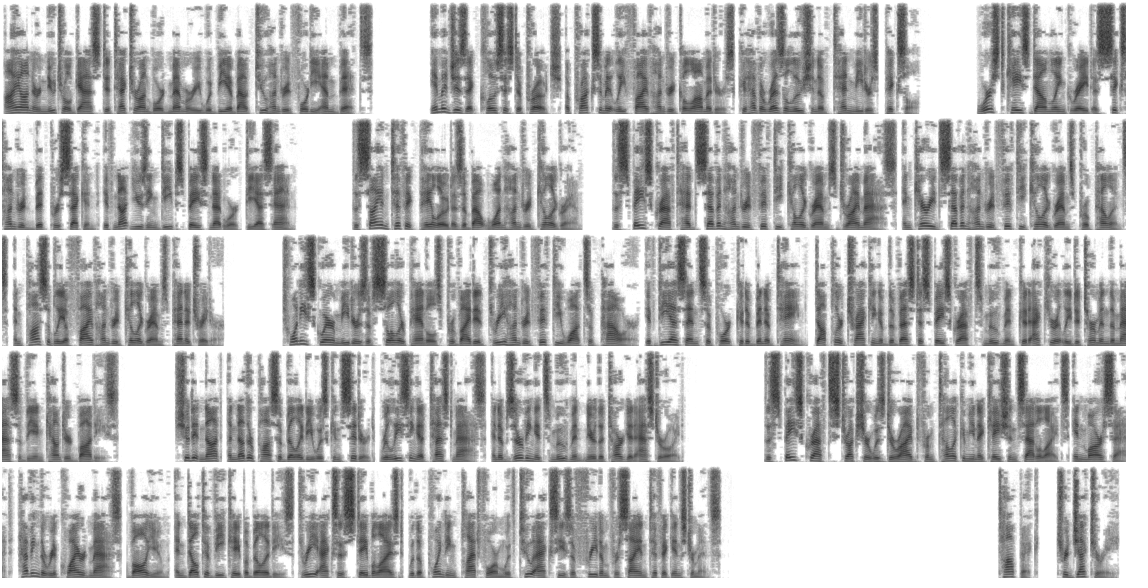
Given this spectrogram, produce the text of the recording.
Ion or neutral gas detector. Onboard memory would be about 240 m bits. Images at closest approach approximately 500 km could have a resolution of 10 meters pixel. Worst case downlink rate is 600 bit per second if not using Deep Space Network DSN. The scientific payload is about 100 kg. The spacecraft had 750 kg dry mass, and carried 750 kg propellants, and possibly a 500 kg penetrator. 20 square meters of solar panels provided 350 watts of power. If DSN support could have been obtained, Doppler tracking of the Vesta spacecraft's movement could accurately determine the mass of the encountered bodies. Should it not, another possibility was considered, releasing a test mass, and observing its movement near the target asteroid. The spacecraft's structure was derived from telecommunication satellites Inmarsat, having the required mass, volume, and delta-v capabilities three-axis stabilized, with a pointing platform with two axes of freedom for scientific instruments. Trajectory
